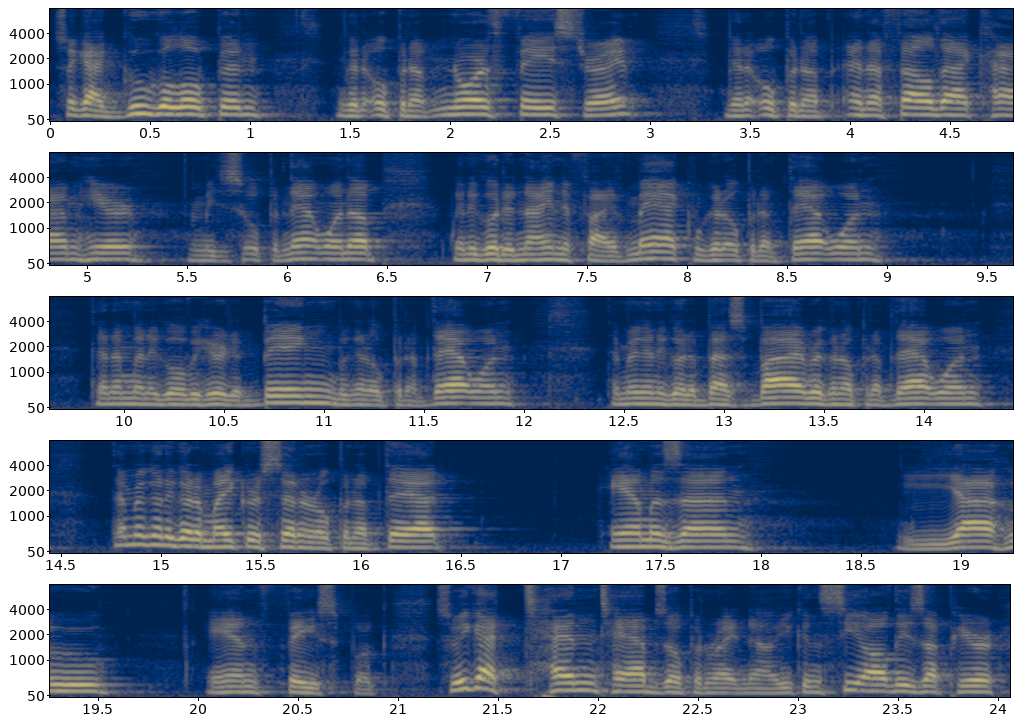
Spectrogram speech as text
So I got Google open. I'm going to open up North Face, right? I'm going to open up NFL.com here. Let me just open that one up. I'm going to go to 9 to 5 Mac. We're going to open up that one. Then I'm going to go over here to Bing. We're going to open up that one. Then we're going to go to Best Buy. We're going to open up that one. Then we're going to go to Micro Center, open up that. Amazon, Yahoo, and Facebook. So we got 10 tabs open right now. You can see all these up here.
